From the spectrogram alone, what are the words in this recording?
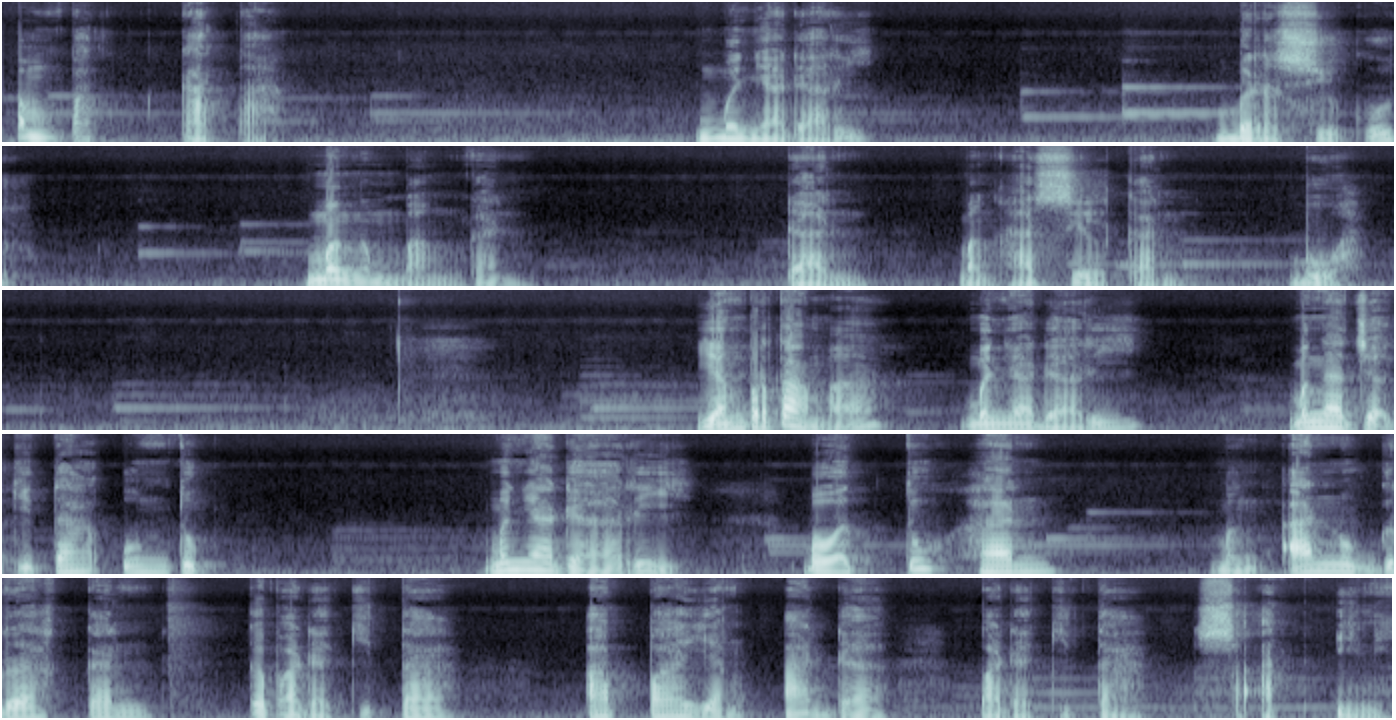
empat kata: menyadari, bersyukur, mengembangkan, dan menghasilkan buah. Yang pertama, menyadari mengajak kita untuk menyadari bahwa Tuhan menganugerahkan kepada kita apa yang ada pada kita saat ini.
